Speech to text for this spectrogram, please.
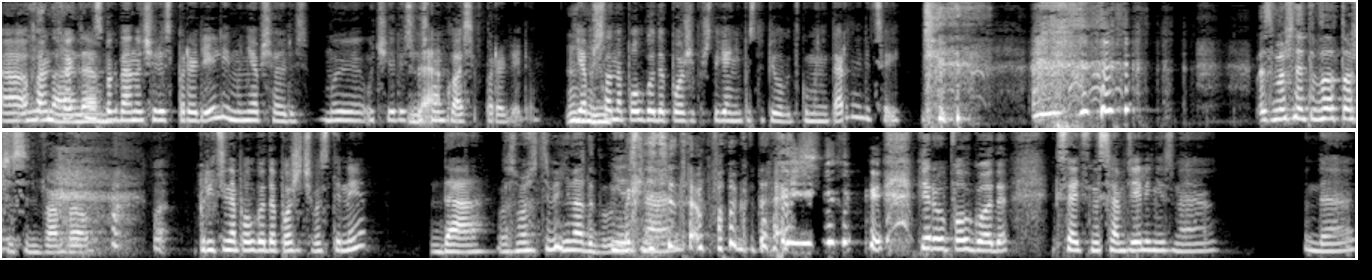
А, Не Фан знаю, факт, да. мы с Богданом учились в параллели, и мы не общались. Мы учились в Да. восьмом классе в параллели. Я Мгм. пришла на полгода позже, потому что я не поступила в этот гуманитарный лицей. Возможно, это была тоже судьба, Белл. Прийти на полгода позже, чем остальные. Да, возможно, тебе не надо было Не находиться знаю. там полгода. Первые полгода. Кстати, на самом деле не знаю. Да.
